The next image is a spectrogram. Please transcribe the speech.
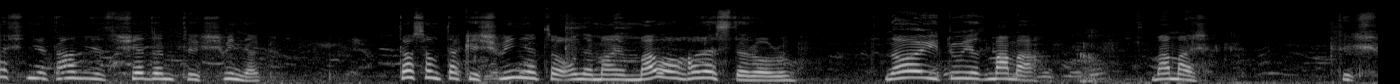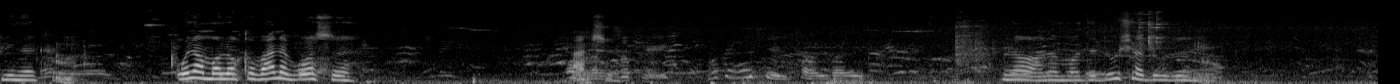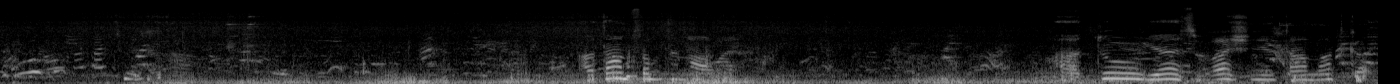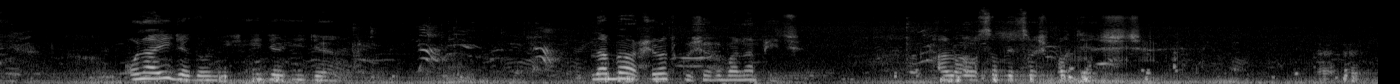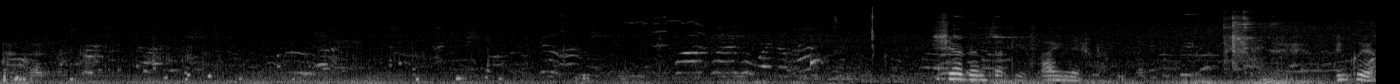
Właśnie tam jest siedem tych świnek. To są takie świnie, co one mają mało cholesterolu. No i tu jest mama. Mama tych świnek. Ona ma lokowane włosy. Patrzy. No, ale ma dedusia duży. A tam są te małe. A tu jest właśnie ta matka. Ona idzie do nich, idzie, idzie. Ona była w środku się chyba napić. Albo sobie coś podjeść. Siedem takich fajnych. Dziękuję.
